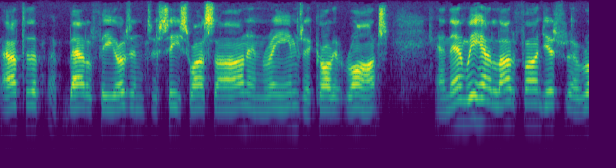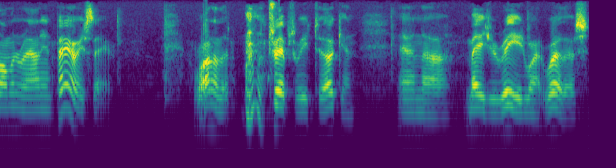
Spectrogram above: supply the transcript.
out to the battlefields and to see Soissons and Reims. They call it Reims. And then we had a lot of fun just uh, roaming around in Paris there one of the trips we took, and and uh, Major Reed went with us.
